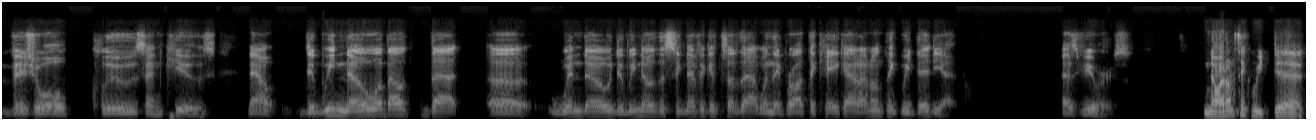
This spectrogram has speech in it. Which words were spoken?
visual clues and cues. Now did we know about that uh, window? Did we know the significance of that when they brought the cake out? I don't think we did yet as viewers. No, I don't think we did.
